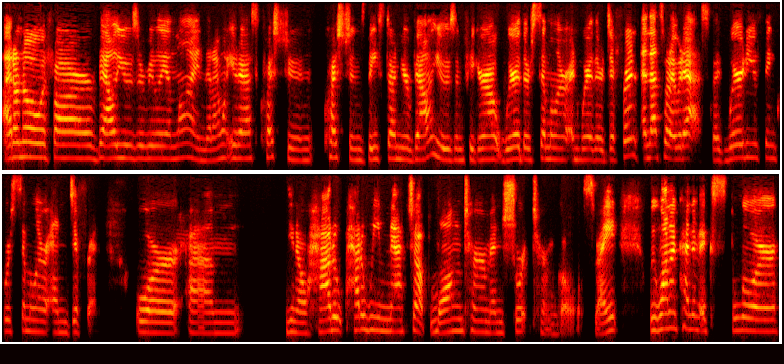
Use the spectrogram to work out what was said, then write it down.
I don't know if our values are really in line, then I want you to ask question questions based on your values and figure out where they're similar and where they're different. And that's what I would ask. Like, where do you think we're similar and different? Or um, you know how do how do we match up long term and short term goals right? We want to kind of explore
